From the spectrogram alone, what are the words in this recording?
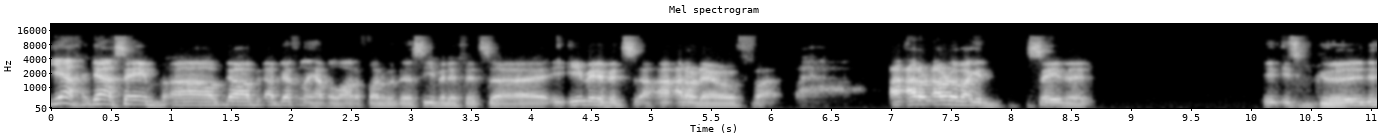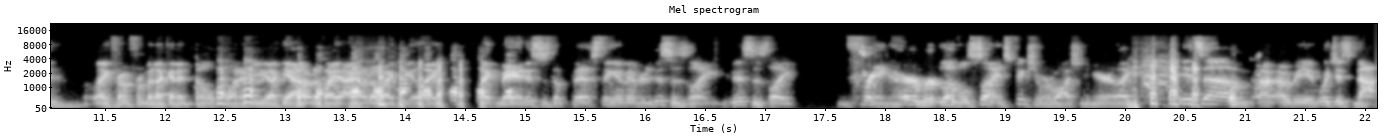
yeah, yeah, same. Um, no, I'm, I'm definitely having a lot of fun with this, even if it's, uh, even if it's, I, I don't know if, uh, I, I don't, I don't know if I could say that it, it's good, like from from like an adult point of view. Like, yeah, I don't know if I, I don't know if I can be like, like, man, this is the best thing I've ever. This is like, this is like Frank Herbert level science fiction we're watching here. Like, it's um, I, I mean, which is not,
